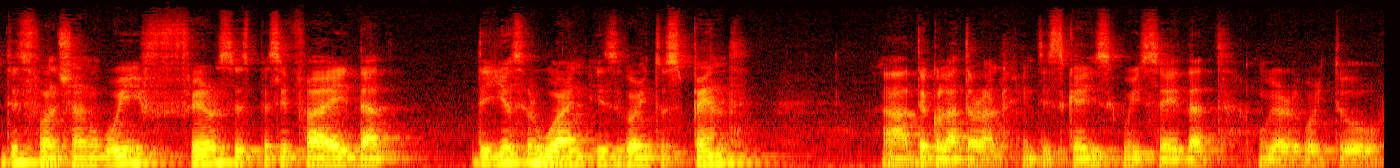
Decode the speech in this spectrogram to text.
this function we first specify that the user one is going to spend uh, the collateral. In this case, we say that we are going to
